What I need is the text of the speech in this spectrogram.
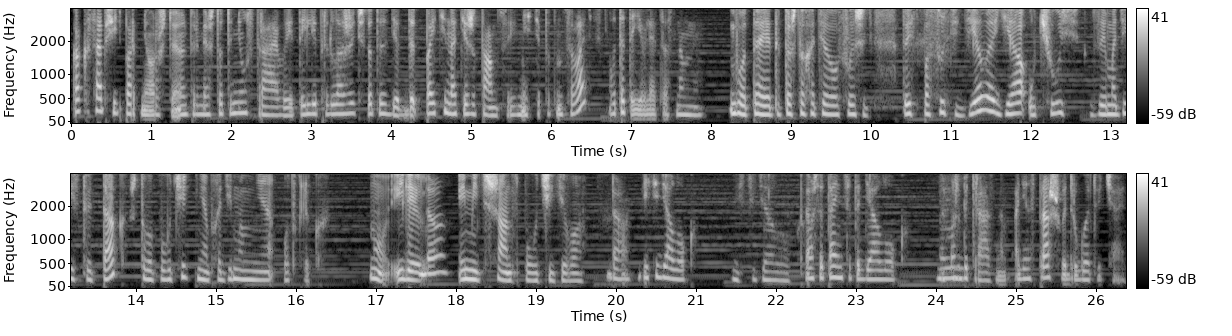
как сообщить партнеру, что, например, что-то не устраивает, или предложить что-то сделать, да, пойти на те же танцы и вместе потанцевать, вот это является основным. Вот, да, это то, что хотела услышать. То есть, по сути дела, я учусь взаимодействовать так, чтобы получить необходимый мне отклик. Ну, или Да, иметь шанс получить его. да, вести диалог. Вести диалог. Потому что танец это диалог. Он Мгм. может быть разным. Один спрашивает, другой отвечает.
